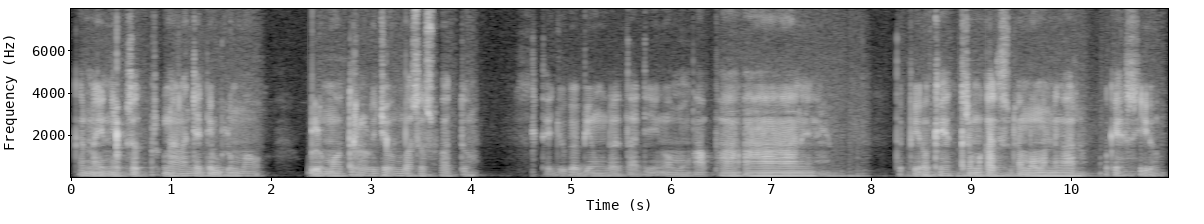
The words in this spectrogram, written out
karena ini episode perkenalan jadi belum mau belum mau terlalu jauh membahas sesuatu. Saya juga bingung dari tadi ngomong apaan ini. Tapi oke okay, terima kasih sudah mau mendengar. Oke okay, see you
